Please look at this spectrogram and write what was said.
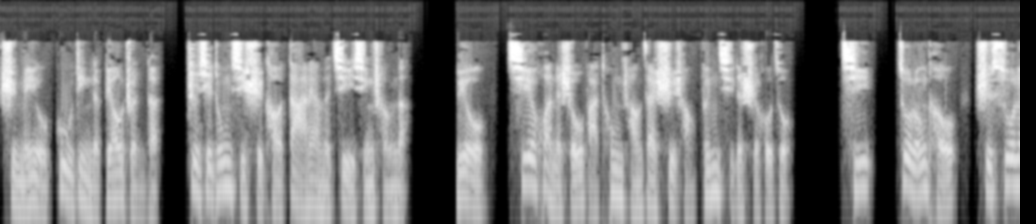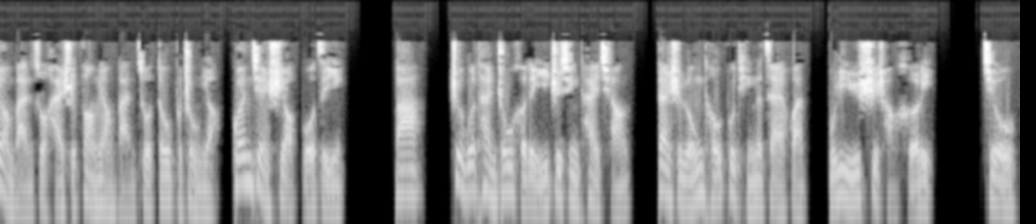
是没有固定的标准的。这些东西是靠大量的记忆形成的。六、切换的手法通常在市场分歧的时候做。七、做龙头是缩量板做还是放量板做都不重要，关键是要脖子硬。八、这波碳中和的一致性太强，但是龙头不停的在换，不利于市场合力。九、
